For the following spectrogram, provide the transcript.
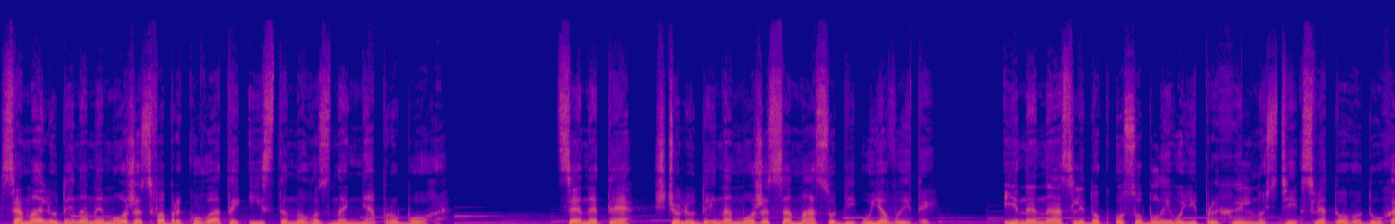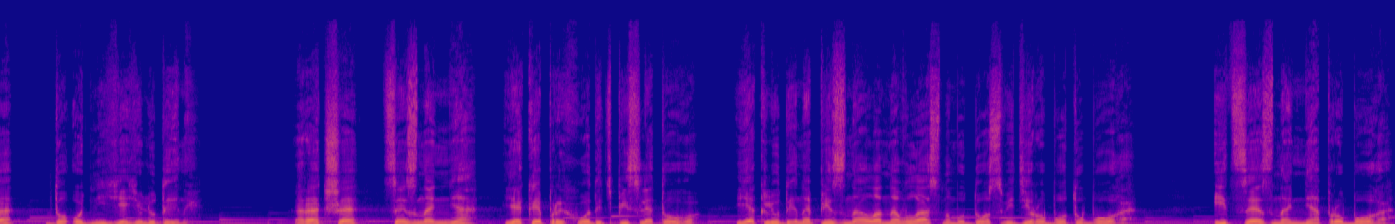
Сама людина не може сфабрикувати істинного знання про Бога. Це не те, що людина може сама собі уявити, і не наслідок особливої прихильності Святого Духа до однієї людини. Радше це знання, яке приходить після того, як людина пізнала на власному досвіді роботу Бога, і це знання про Бога,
